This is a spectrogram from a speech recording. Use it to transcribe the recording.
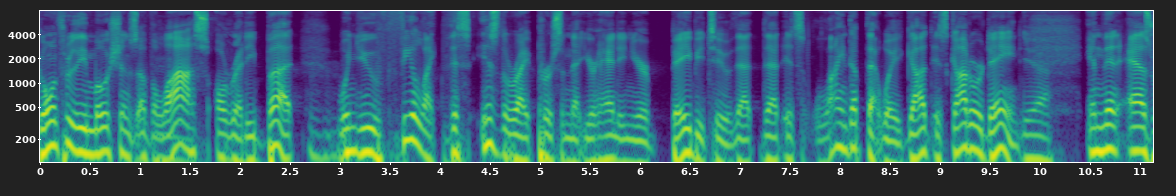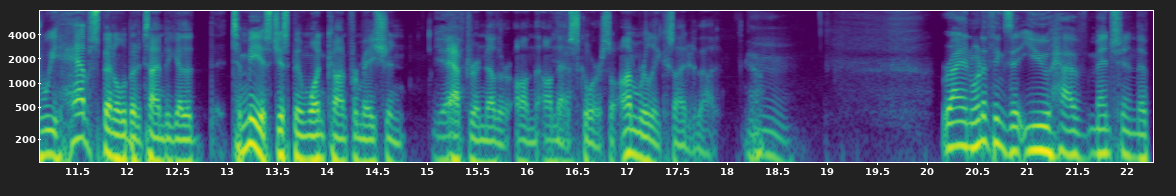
going through the emotions of the loss already, but when you feel like this is the right person that you're handing your baby to, that that it's lined up that way, God, it's God ordained." Yeah. And then as we have spent a little bit of time together, to me, it's just been one confirmation Yeah. after another on on that score. So I'm really excited about it. Yeah. Ryan, one of the things that you have mentioned the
